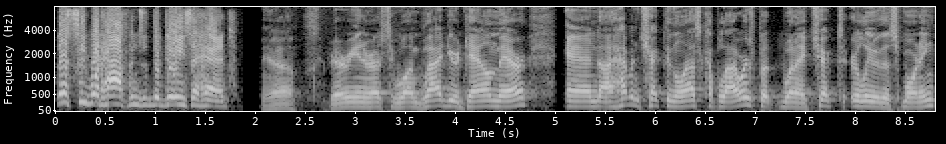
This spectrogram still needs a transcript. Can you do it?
Let's see what happens in the days ahead. Yeah, very interesting. Well, I'm glad you're down there. And I haven't checked in the last couple hours, but when I checked earlier this morning,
